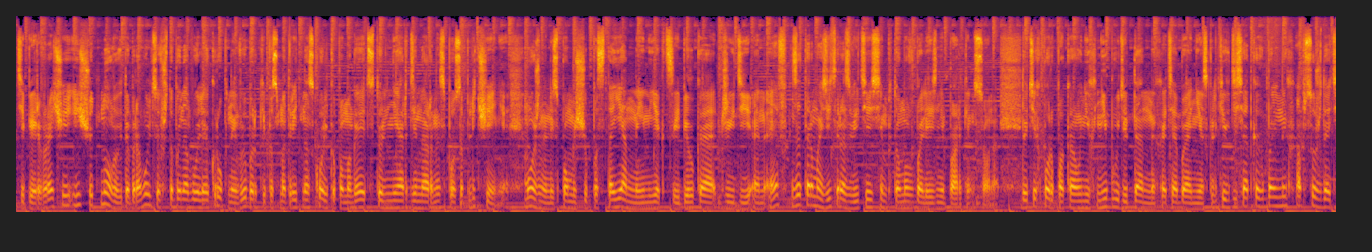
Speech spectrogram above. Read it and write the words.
Теперь врачи ищут новых добровольцев, чтобы на более крупной выборке посмотреть, насколько помогает столь неординарный способ лечения. Можно ли с помощью постоянной инъекции белка GDNF затормозить развитие симптомов болезни Паркинсона. До тех пор, пока у них не будет данных хотя бы о нескольких десятках больных, обсуждать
